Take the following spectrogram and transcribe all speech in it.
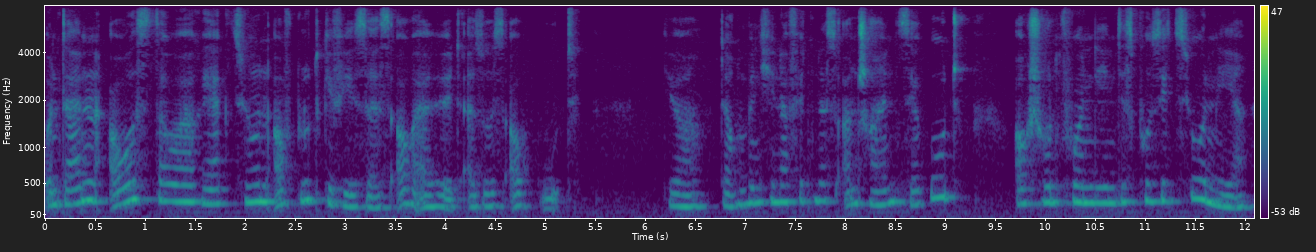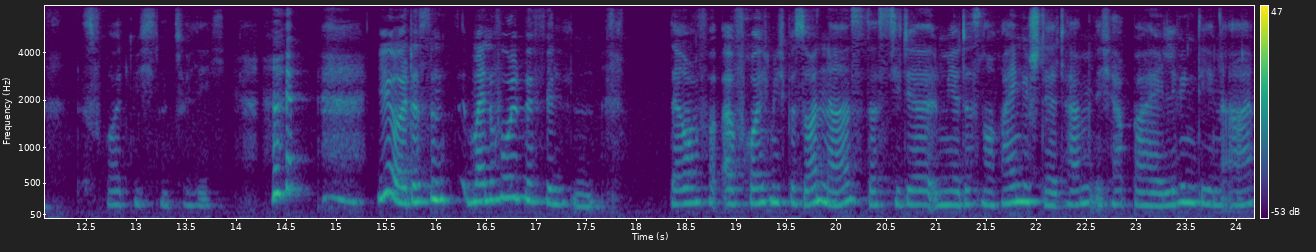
und dann Ausdauerreaktion auf Blutgefäße ist auch erhöht, also ist auch gut. Ja, darum bin ich in der Fitness anscheinend sehr gut, auch schon von den Dispositionen her. Das freut mich natürlich. ja, das sind meine Wohlbefinden. Darauf freue ich mich besonders, dass die mir das noch reingestellt haben. Ich habe bei Living DNA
